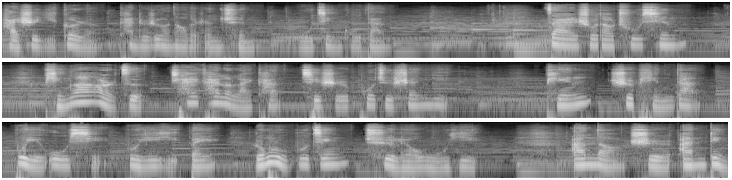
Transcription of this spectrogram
还是一个人看着热闹的人群，无尽孤单？再说到初心。平安二字拆开了来看，其实颇具深意。平是平淡，不以物喜，不以以悲，荣辱不惊，去留无意。安呢是安定，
